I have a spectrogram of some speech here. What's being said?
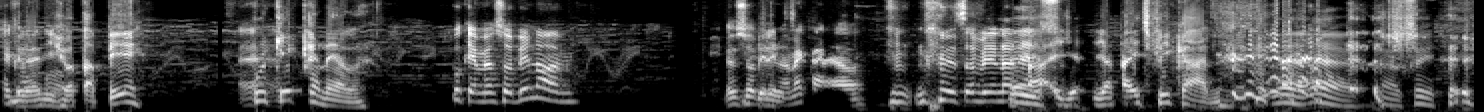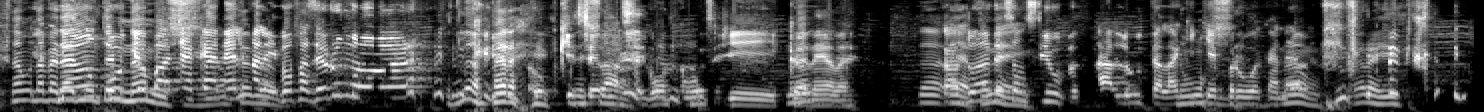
É Grande JP, É. por que Canela? Porque é meu sobrenome. Meu sobrenome é Canela. meu sobrenome É é isso. já, já tá explicado. É, é, é, aí. Não, na verdade, não, Não, porque eu terminamos. bati a canela e falei, terminamos. vou fazer humor. Não, pera aí. Porque, sei lá, você gosta muito de canela. Não, Por causa é, do Anderson também. Silva, a luta lá que Nossa, quebrou a canela. Não, peraí.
